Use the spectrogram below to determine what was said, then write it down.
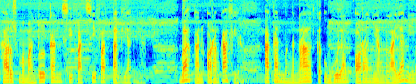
harus memantulkan sifat-sifat tabiatnya. Bahkan orang kafir akan mengenal keunggulan orang yang melayani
